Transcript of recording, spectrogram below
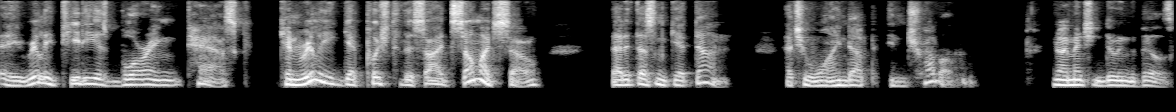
a really tedious, boring task can really get pushed to the side so much so that it doesn't get done, that you wind up in trouble. You know, I mentioned doing the bills.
